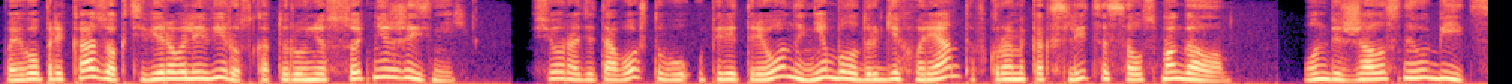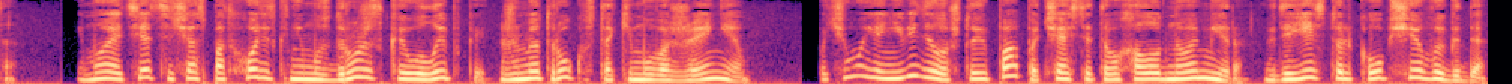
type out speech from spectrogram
по его приказу активировали вирус, который унес сотни жизней. Все ради того, чтобы у Перитриона не было других вариантов, кроме как слиться с Аусмагалом. Он безжалостный убийца. И мой отец сейчас подходит к нему с дружеской улыбкой, жмет руку с таким уважением. Почему я не видела, что и папа – часть этого холодного мира, где есть только общая выгода,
